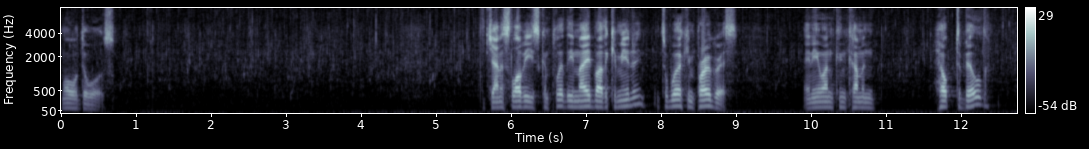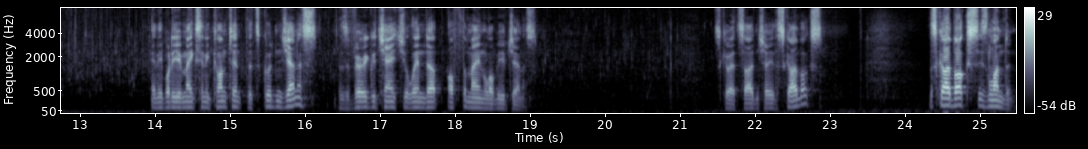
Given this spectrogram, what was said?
More doors. The Janus lobby is completely made by the community. It's a work in progress. Anyone can come and help to build. Anybody who makes any content that's good in Janus, there's a very good chance you'll end up off the main lobby of Janus. Let's go outside and show you the skybox. The skybox is London.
